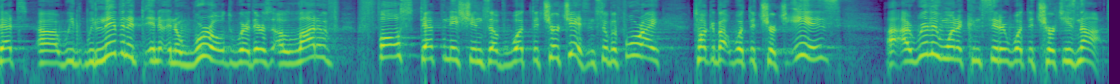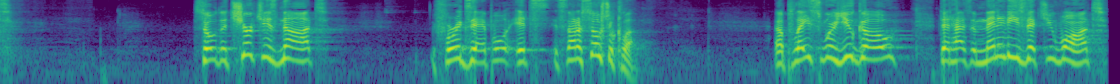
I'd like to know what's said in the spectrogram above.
that uh, we, we live in a, in, a, in a world where there's a lot of false definitions of what the church is. And so before I talk about what the church is, I really want to consider what the church is not. So the church is not, for example, it's, it's not a social club, a place where you go that has amenities that you want,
